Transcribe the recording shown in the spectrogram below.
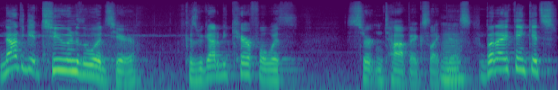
Not to get too into the woods here, because we got to be careful with certain topics like this. But I think it's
